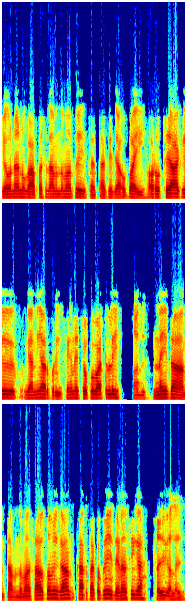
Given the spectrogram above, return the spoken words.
ਕਿ ਉਹਨਾਂ ਨੂੰ ਵਾਪਸ ਦਮਦਮਾ ਭੇਜ ਦਿੱਤਾ ਕਿ ਜਾਓ ਭਾਈ। ਔਰ ਉੱਥੇ ਆ ਕੇ ਗਿਆਨੀ ਹਰਪ੍ਰੀਤ ਸਿੰਘ ਨੇ ਚੁੱਪ ਵੱਟ ਲਈ। ਹਾਂਜੀ। ਨਹੀਂ ਤਾਂ ਦਮਦਮਾ ਸਾਹਿਬ ਤੋਂ ਵੀ ਗਾਂ ਘਰ ਤੱਕ ਭੇਜ ਦੇਣਾ ਸੀਗਾ। ਸਹੀ ਗੱਲ ਹੈ ਜੀ।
